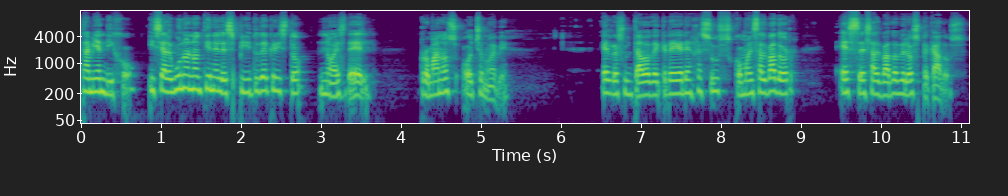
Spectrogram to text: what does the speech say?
También dijo, y si alguno no tiene el Espíritu de Cristo, no es de él. Romanos 8.9. El resultado de creer en Jesús como el Salvador es ser salvado de los pecados,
